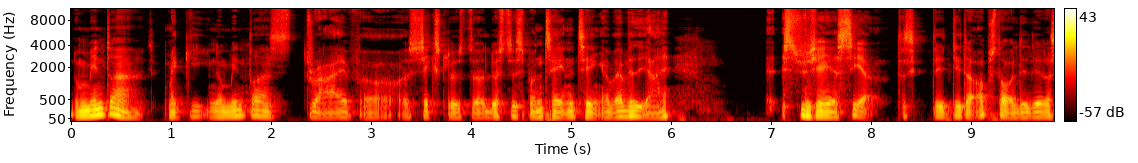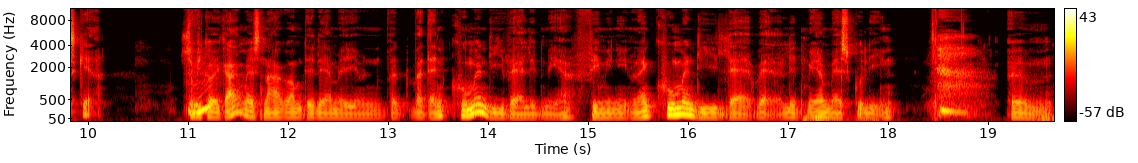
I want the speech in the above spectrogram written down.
Nu mindre magi, nu mindre drive og sexlyst og lyst til spontane ting, og hvad ved jeg, synes jeg, jeg ser, det, det der opstår, det er det, der sker. Så mm. vi går i gang med at snakke om det der med, jamen, hvordan kunne man lige være lidt mere feminin? Hvordan kunne man lige lade, være lidt mere maskulin? øhm,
